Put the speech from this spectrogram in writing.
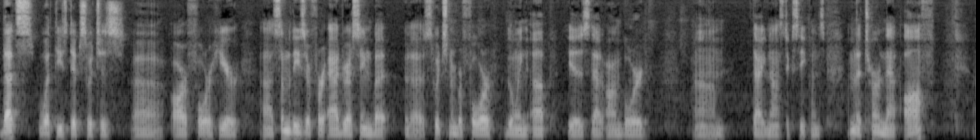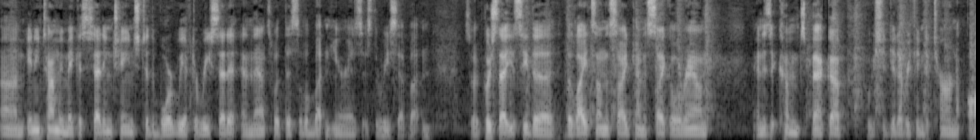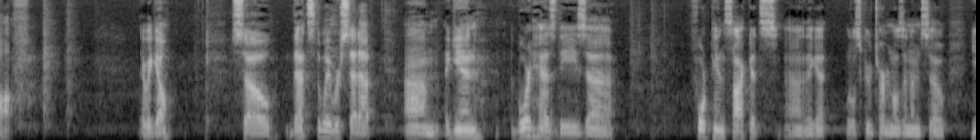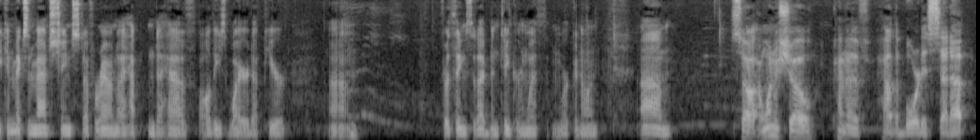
that's what these dip switches uh, are for here. Uh, some of these are for addressing, but uh, switch number four going up is that onboard um, diagnostic sequence. I'm going to turn that off um, anytime we make a setting change to the board, we have to reset it, and that's what this little button here is, is the reset button. So I push that, you see the, the lights on the side kind of cycle around, and as it comes back up, we should get everything to turn off. There we go. So that's the way we're set up. Um, again, the board has these uh, four pin sockets. Uh, they got little screw terminals in them, so you can mix and match, change stuff around. I happen to have all these wired up here um, for things that I've been tinkering with and working on. Um, so I want to show kind of how the board is set up.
